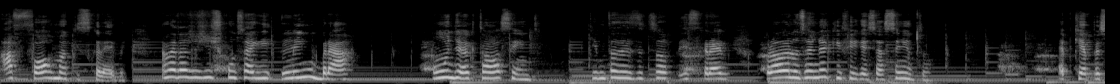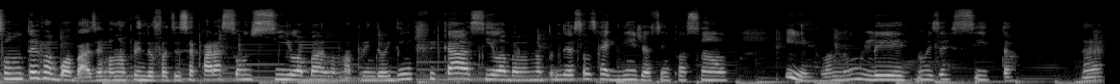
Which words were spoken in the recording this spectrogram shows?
a forma que escreve. Na verdade, a gente consegue lembrar onde é que está o acento. Que muitas vezes a pessoa escreve, prova, não sei onde é que fica esse acento. É porque a pessoa não teve uma boa base, ela não aprendeu a fazer separação de sílaba, ela não aprendeu a identificar a sílaba, ela não aprendeu essas regrinhas de acentuação. E ela não lê, não exercita né?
